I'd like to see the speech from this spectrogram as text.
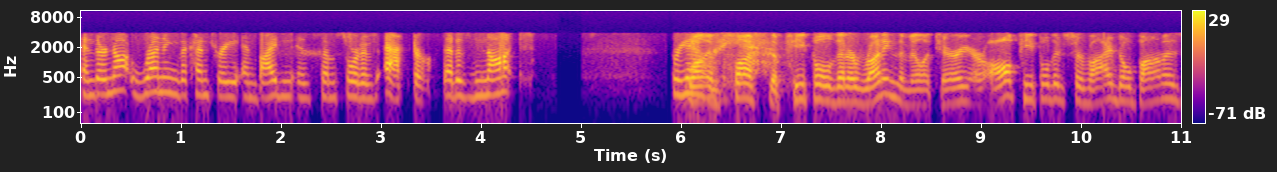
and they're not running the country. And Biden is some sort of actor. That is not Well, and plus, the people that are running the military are all people that survived Obama's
